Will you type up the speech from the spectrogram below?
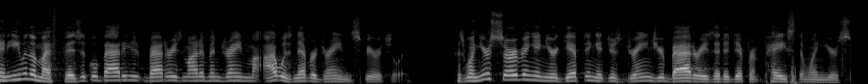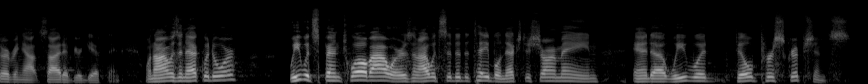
And even though my physical batteries might have been drained, I was never drained spiritually. Because when you're serving in your gifting, it just drains your batteries at a different pace than when you're serving outside of your gifting. When I was in Ecuador, we would spend 12 hours and I would sit at a table next to Charmaine and uh, we would fill prescriptions,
